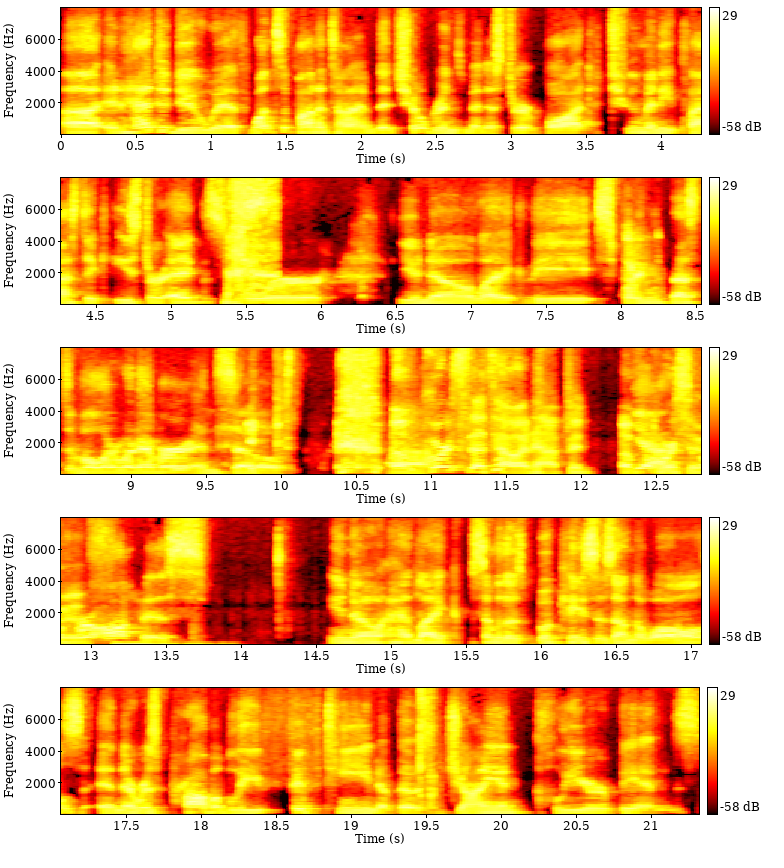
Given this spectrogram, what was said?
uh, it had to do with once upon a time, the children's minister bought too many plastic Easter eggs for, you know, like the spring festival or whatever. And so of uh, course, that's how it happened. Of yeah, course, so it her is. office, you know, had like some of those bookcases on the walls, and there was probably fifteen of those giant clear bins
